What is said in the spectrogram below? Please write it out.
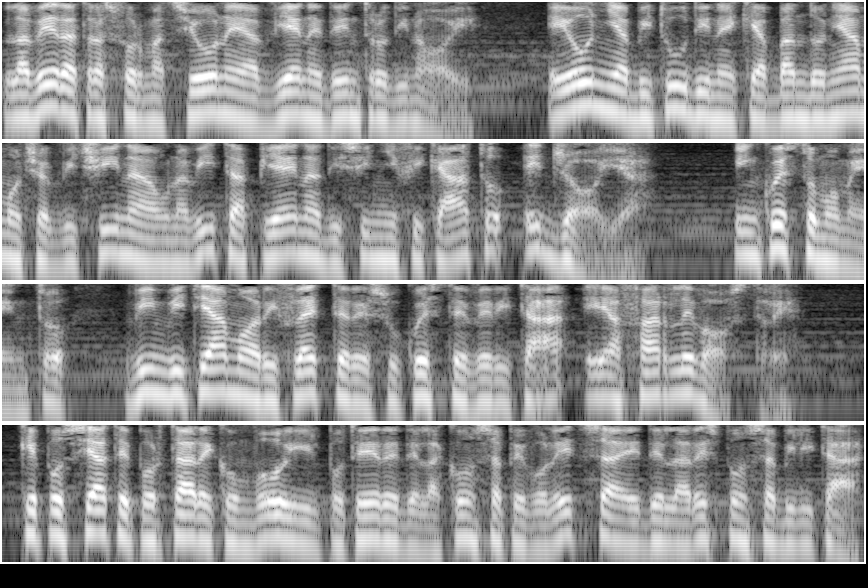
La vera trasformazione avviene dentro di noi e ogni abitudine che abbandoniamo ci avvicina a una vita piena di significato e gioia. In questo momento vi invitiamo a riflettere su queste verità e a farle vostre. Che possiate portare con voi il potere della consapevolezza e della responsabilità,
